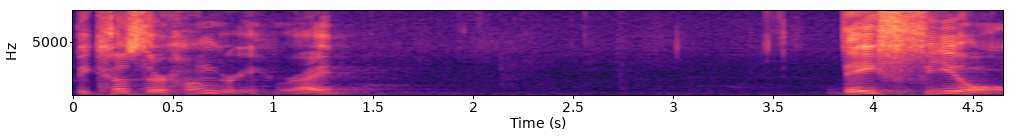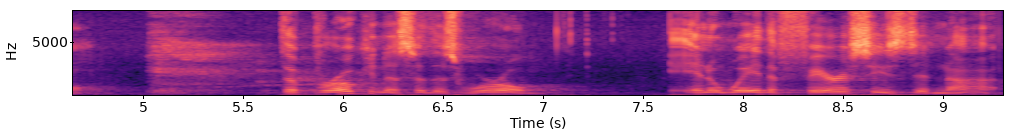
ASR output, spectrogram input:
Because they're hungry, right? They feel the brokenness of this world in a way the Pharisees did not.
